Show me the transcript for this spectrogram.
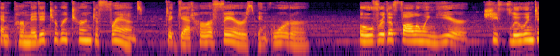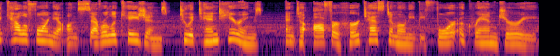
and permitted to return to France to get her affairs in order. Over the following year, she flew into California on several occasions to attend hearings and to offer her testimony before a grand jury.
